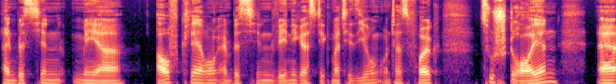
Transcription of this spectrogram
Ein bisschen mehr Aufklärung, ein bisschen weniger Stigmatisierung unter das Volk zu streuen, äh,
